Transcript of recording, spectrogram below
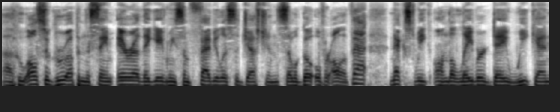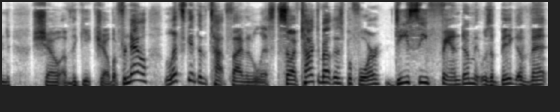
uh, who also grew up in the same era. They gave me some fabulous suggestions. So we'll go over all of that next week on the Labor Day weekend show of the Geek Show. But for now, let's get to the top five of the list. So I've talked about this before DC Fandom. It was a big event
